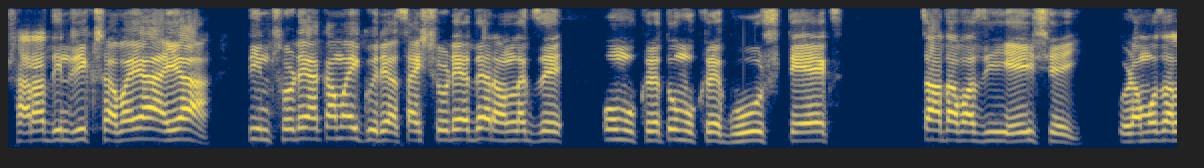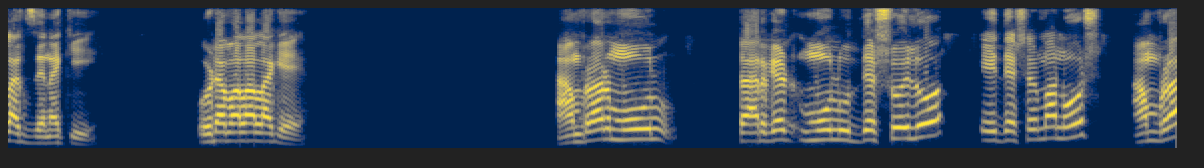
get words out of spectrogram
সারাদিন রিক্সা ভাইয়া আয়া তিনশো টাকা কামাই করিয়া চারশো টাকা দেড় লাগছে। অমুকরে তমুকরে ঘুষ, ট্যাক্স, চাঁদাবাজি, এই সেই। ওটা মজা লাগছে নাকি? ওটা ভালো লাগে। আমরার মূল টার্গেট মূল উদ্দেশ্য হইল, এই দেশের মানুষ, আমরা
